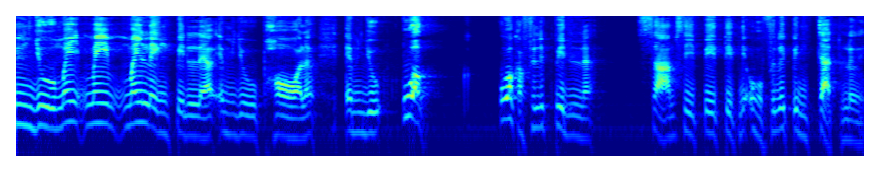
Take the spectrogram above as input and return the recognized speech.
MU ไม่ไม่ไม่เล็งปินแล้ว MU พอแล้ว MU อ้วก อ้วกกับฟิลิปปินส์แล้วสามสี่ปีติดนี่โอ้โหฟิลิปปินส์จัดเลย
